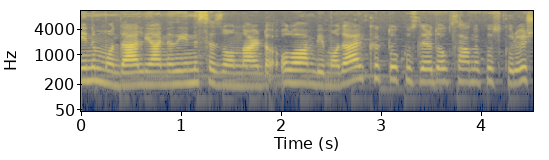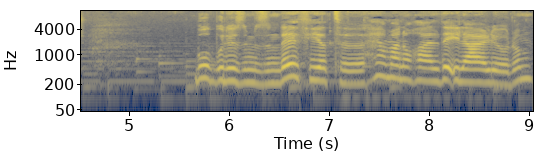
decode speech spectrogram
yeni model yani yeni sezonlarda olan bir model. 49 lira 99 kuruş. Bu bluzumuzun de fiyatı. Hemen o halde ilerliyorum.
